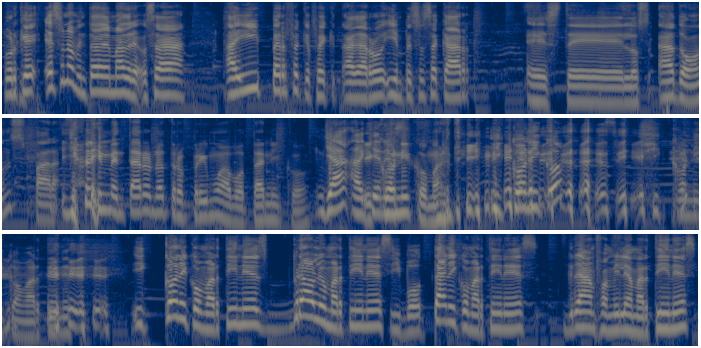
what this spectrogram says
Porque es una mentada de madre. O sea, ahí Perfect Effect agarró y empezó a sacar este los add-ons para. Ya le inventaron otro primo a Botánico. Ya, a quienes. Icónico Martín. Icónico. sí. Icónico Martínez. Icónico Martínez, Braulio Martínez y Botánico Martínez. Gran familia Martínez.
